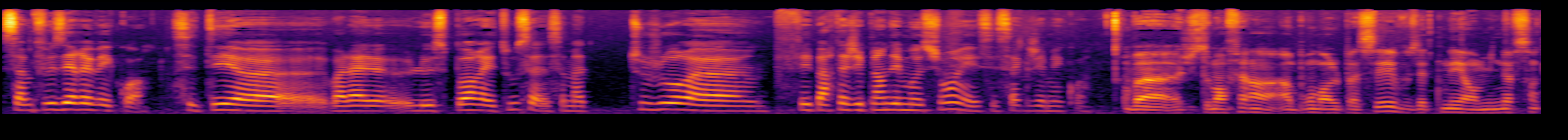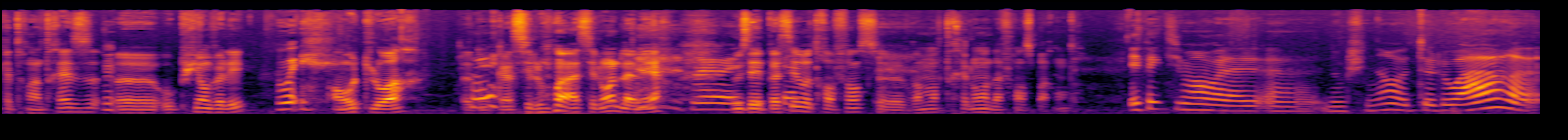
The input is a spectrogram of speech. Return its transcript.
ça me faisait rêver, quoi. C'était, euh, voilà, le sport et tout, ça m'a toujours fait partager plein d'émotions et c'est ça que j'aimais, quoi. On va justement faire un, bond dans le passé. Vous êtes né en 1993 mm. au Puy-en-Velay, en Haute-Loire. Donc assez loin, assez loin de la mer. vous avez passé votre enfance vraiment très loin de la France par contre. Effectivement, voilà. Euh, donc, je suis née en Haute-Loire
